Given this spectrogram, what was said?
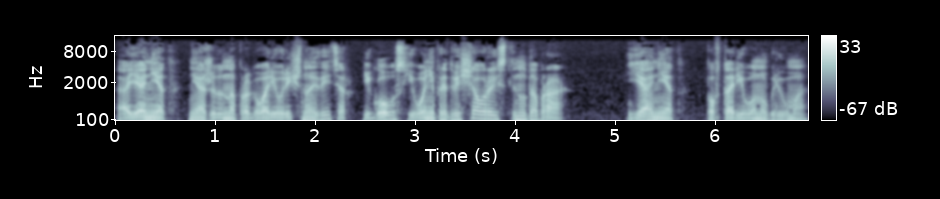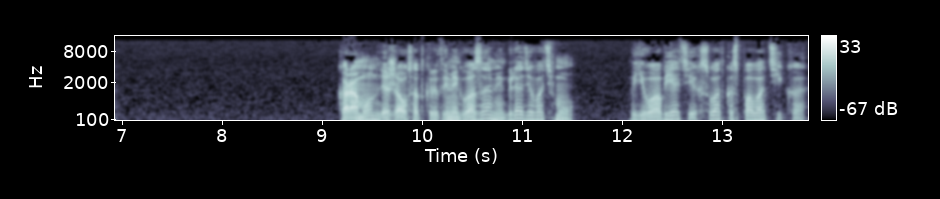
«А я нет», — неожиданно проговорил речной ветер, и голос его не предвещал Рейстлину добра. «Я нет», — повторил он угрюмо. Карамон лежал с открытыми глазами, глядя во тьму. В его объятиях сладко спала Тика.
